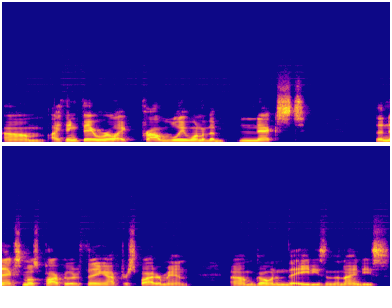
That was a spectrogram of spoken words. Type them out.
Um, I think they were like probably one of the next the next most popular thing after Spider Man, um, going in the 80s and the 90s.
